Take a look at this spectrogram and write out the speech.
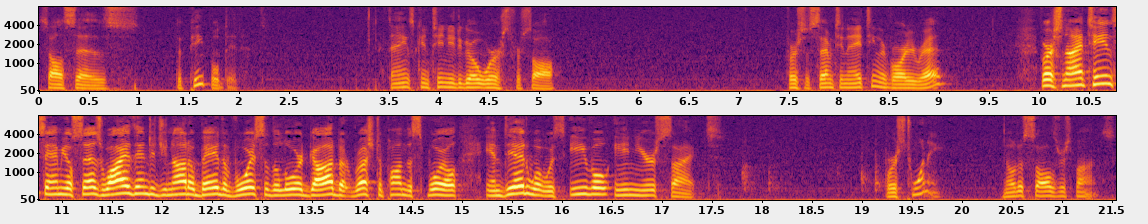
Saul says, The people did it. Things continue to go worse for Saul. Verses 17 and 18 we've already read. Verse 19, Samuel says, Why then did you not obey the voice of the Lord God, but rushed upon the spoil and did what was evil in your sight? Verse 20. Notice Saul's response.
